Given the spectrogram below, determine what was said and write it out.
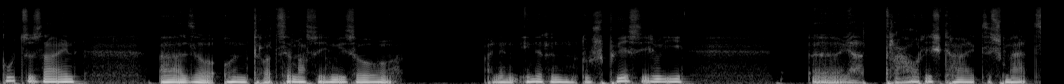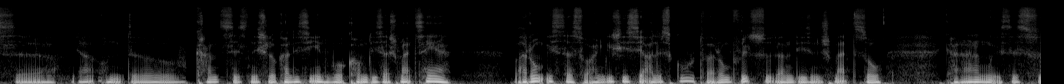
gut zu sein. Also, und trotzdem hast du irgendwie so einen inneren, du spürst irgendwie, äh, ja, Traurigkeit, Schmerz, äh, ja, und du kannst es nicht lokalisieren. Wo kommt dieser Schmerz her? Warum ist das so? Eigentlich ist ja alles gut. Warum fühlst du dann diesen Schmerz so? Keine Ahnung, ist es,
